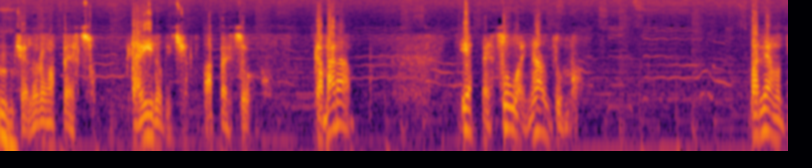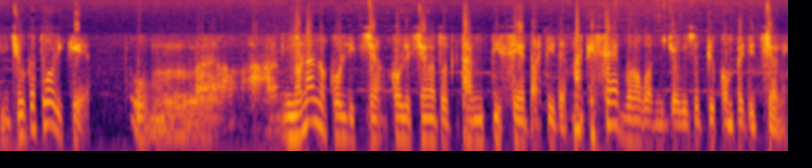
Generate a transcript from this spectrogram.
Mm. Cioè la Roma ha perso Tahirovic, ha perso Camarà e ha perso Wijnaldum. Parliamo di giocatori che um, uh, non hanno collezio- collezionato tantissime partite, ma che servono quando giochi su più competizioni.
